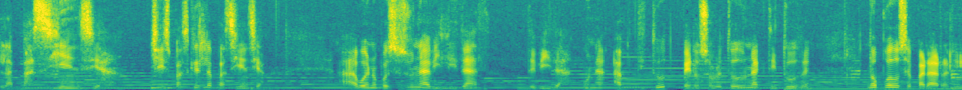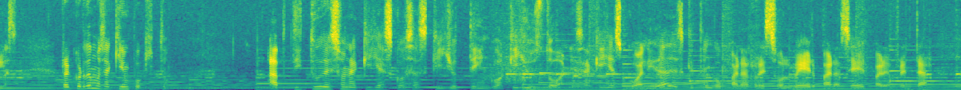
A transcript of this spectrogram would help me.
La paciencia. Chispas, ¿qué es la paciencia? Ah, bueno, pues es una habilidad de vida, una aptitud, pero sobre todo una actitud. ¿eh? No puedo separarlas. Recordemos aquí un poquito. Aptitudes son aquellas cosas que yo tengo, aquellos dones, aquellas cualidades que tengo para resolver, para hacer, para enfrentar.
